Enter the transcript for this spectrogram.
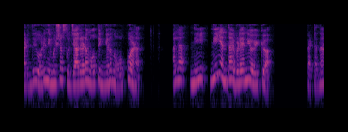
അരുന്ധതി ഒരു നിമിഷം സുജാതയുടെ മുഖത്ത് ഇങ്ങനെ നോക്കുവാണ്. അല്ല നീ നീ എന്താ ഇവിടെ നീ ചോദിക്കുക? പെട്ടെന്ന്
